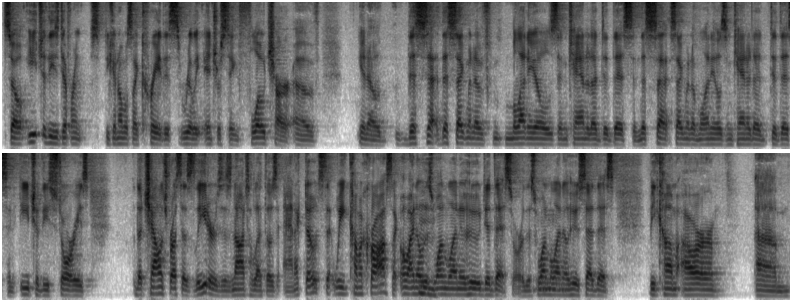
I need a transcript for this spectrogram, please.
So each of these different you can almost like create this really interesting flow chart of you know this this segment of millennials in Canada did this and this segment of millennials in Canada did this and each of these stories the challenge for us as leaders is not to let those anecdotes that we come across, like, oh, I know mm. this hmm. one millennial who did this, or this one mm. millennial who said this, become our um,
